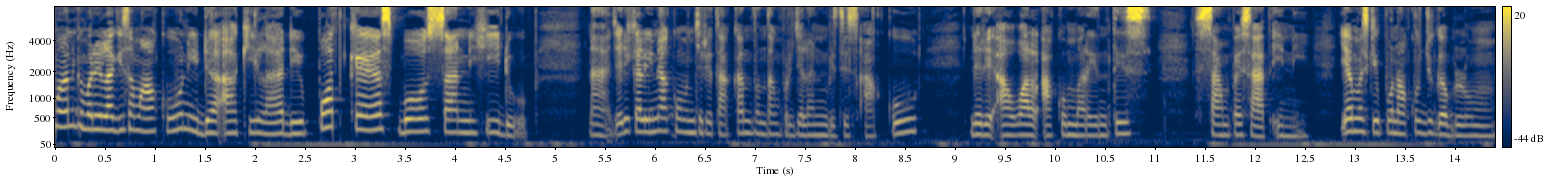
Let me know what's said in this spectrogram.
teman-teman, kembali lagi sama aku Nida Akila di podcast Bosan Hidup. Nah, jadi kali ini aku menceritakan tentang perjalanan bisnis aku dari awal aku merintis sampai saat ini. Ya meskipun aku juga belum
